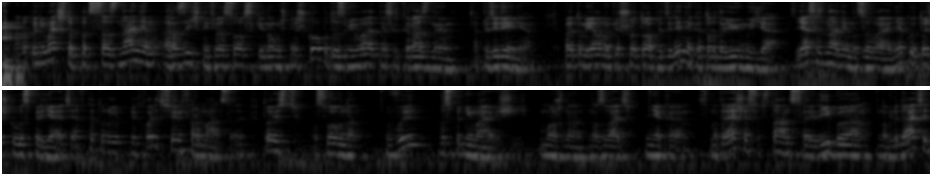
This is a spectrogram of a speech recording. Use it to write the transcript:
Надо понимать, что под сознанием различные философские научные школы подразумевают несколько разные определения. Поэтому я вам напишу то определение, которое даю ему я. Я сознанием называю некую точку восприятия, в которую приходит вся информация. То есть, условно, вы воспринимающий. Можно назвать некая смотрящая субстанция, либо наблюдатель,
